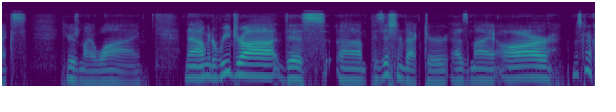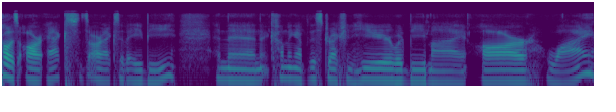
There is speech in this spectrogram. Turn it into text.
x, here's my y. Now I'm going to redraw this uh, position vector as my r, I'm just going to call this rx, it's rx of ab. And then coming up this direction here would be my ry.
